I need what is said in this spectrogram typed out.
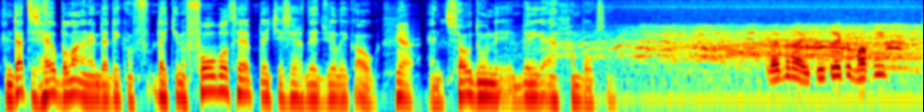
En dat is heel belangrijk. Dat, ik een, dat je een voorbeeld hebt. Dat je zegt, dit wil ik ook. Ja. En zodoende ben ik eigenlijk gaan boksen. Blijf maar naar je toe trekken, mag niet.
